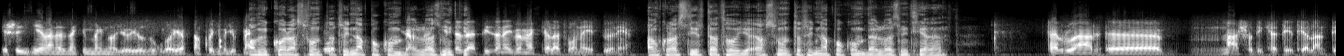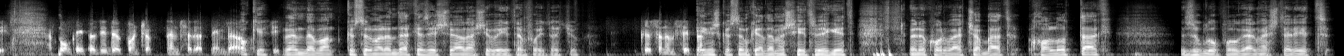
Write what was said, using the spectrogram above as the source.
és nyilván ez nekünk meg nagyon jó zuglóiaknak, hogy mondjuk meg... Amikor azt mondtad, hogy napokon belül az mit... 2011-ben meg kellett volna épülnie. Amikor azt írtad, hogy azt mondtad, hogy napokon belül az mit jelent? Február második hetét jelenti. Konkrét az időpont, csak nem szeretném be. Oké, okay, rendben van. Köszönöm a rendelkezésre, állás jövő héten folytatjuk. Köszönöm szépen. Én is köszönöm kellemes hétvégét. Önök Horváth Csabát hallották. Zugló polgármesterét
